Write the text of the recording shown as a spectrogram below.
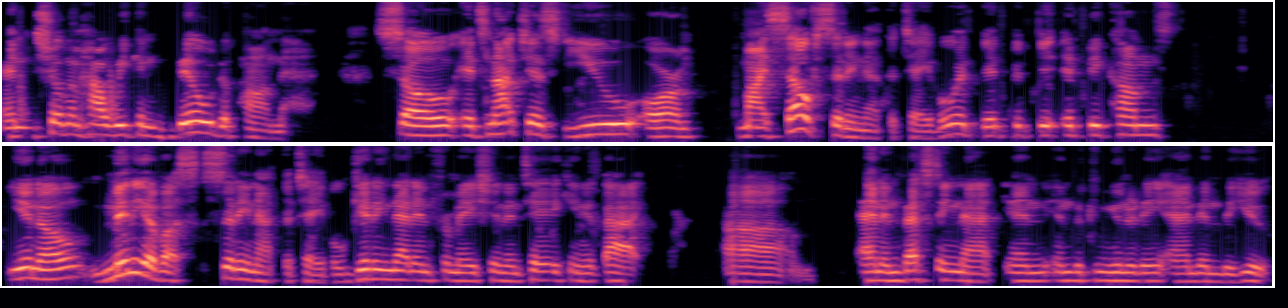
and show them how we can build upon that. So it's not just you or myself sitting at the table. It, it, it becomes, you know, many of us sitting at the table, getting that information and taking it back um, and investing that in, in the community and in the youth.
